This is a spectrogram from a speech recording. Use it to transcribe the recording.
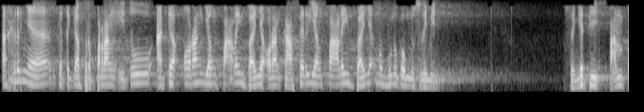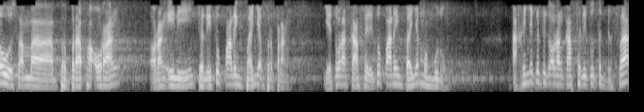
Akhirnya ketika berperang itu ada orang yang paling banyak orang kafir yang paling banyak membunuh kaum muslimin. Sehingga dipantau sama beberapa orang, orang ini, dan itu paling banyak berperang. Yaitu orang kafir itu paling banyak membunuh. Akhirnya ketika orang kafir itu terdesak,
